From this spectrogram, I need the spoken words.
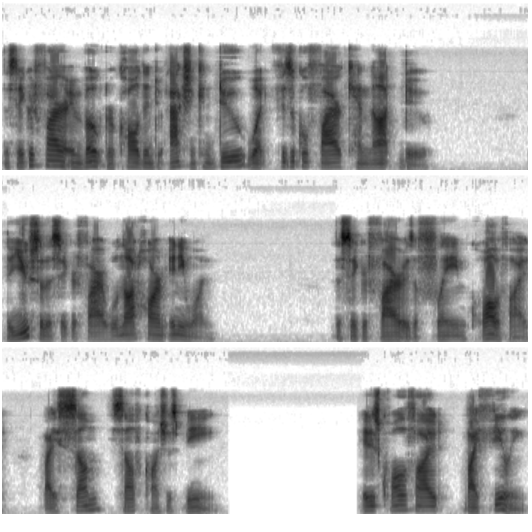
The sacred fire invoked or called into action can do what physical fire cannot do. The use of the sacred fire will not harm anyone. The sacred fire is a flame qualified by some self-conscious being. It is qualified by feeling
